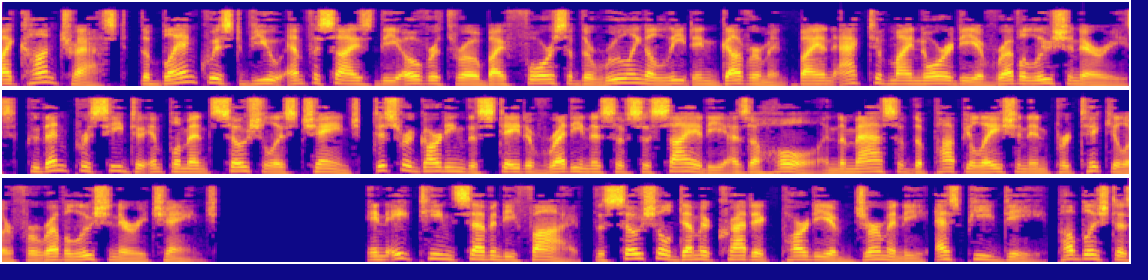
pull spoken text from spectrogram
By contrast, the Blanquist view emphasized the overthrow by force of the ruling elite in government by an active minority of revolutionaries, who then proceed to implement socialist change, disregarding the state of readiness of society as a whole and the mass of the population in particular for revolutionary change. In 1875, the Social Democratic Party of Germany (SPD) published a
